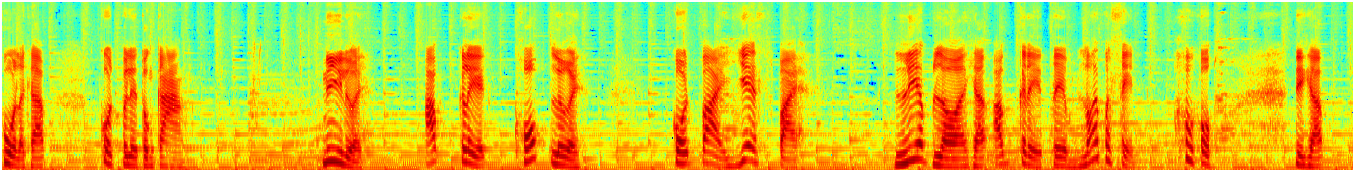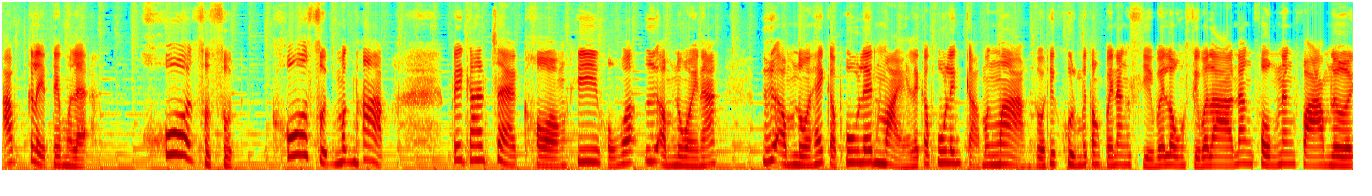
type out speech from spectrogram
ทั่วเลยครับ กดไปเลยตรงกลาง นี่เลย อัปเกรดครบเลย กดไป yes ไป เรียบร้อยครับ อัปเกรดเต็ม100%โอ้โหนี่ครับ อัปเกรดเต็มหมาแล้วโคตรสุดๆ โคตรสุดมากๆ เป็นการแจกของที่ผมว่าเอื้ออำนวยนะ เอื้ออำนวยให้กับผู้เล่นใหม่ และก็ผู้เล่นเก่ามากๆ โดยที่คุณไม่ต้องไปนั่งเสียเวลงเสียเวลา นั่งฟงนั่งฟาร์มเลย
